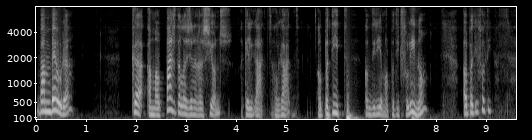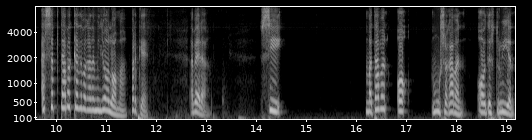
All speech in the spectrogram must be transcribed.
van veure que amb el pas de les generacions, aquell gat, el gat, el petit, com diríem, el petit felí, no? El petit felí acceptava cada vegada millor l'home. Per què? A veure, si mataven o mossegaven o destruïen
